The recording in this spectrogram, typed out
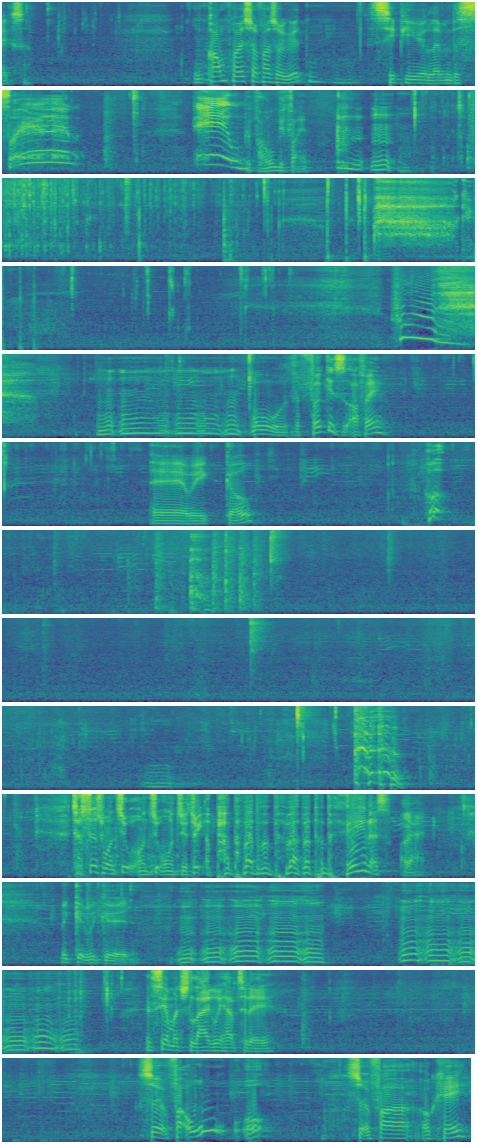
Thanks. Comp so far so good. CPU 11%. Eh, we'll be fine, we'll be fine. Okay. Mm -mm -mm oh, the focus is off, eh? There we go. Test this one, two, one, two, one, two, three. Penis. Okay. We good, we good. Let's see how much lag we have today. So far, oh, oh. So far, okay.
